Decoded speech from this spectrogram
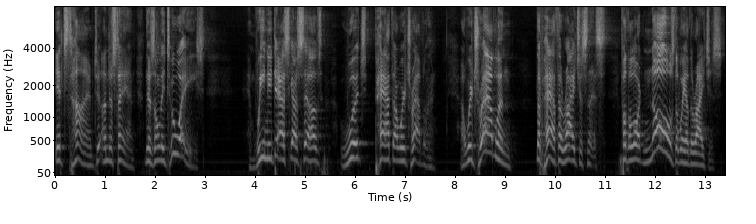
It's time to understand there's only two ways. And we need to ask ourselves which path are we traveling? Are we traveling the path of righteousness? For the Lord knows the way of the righteous.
